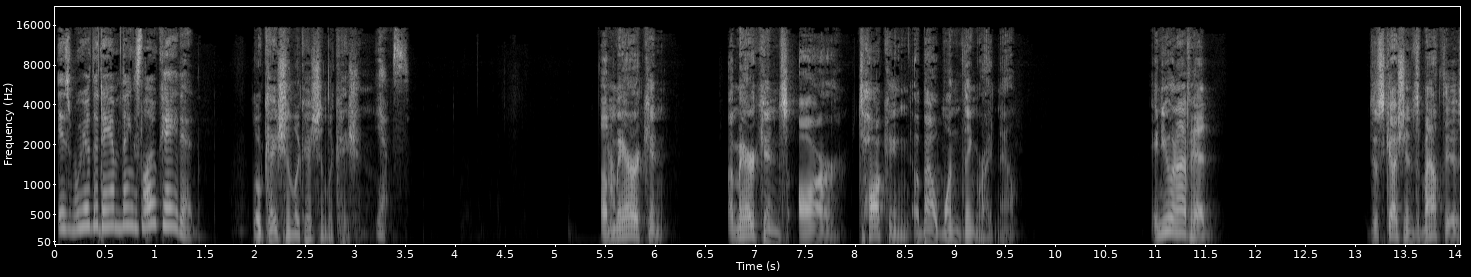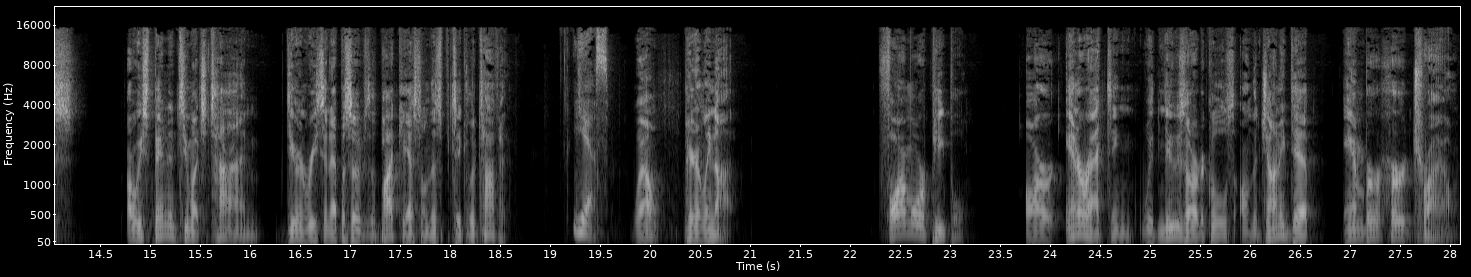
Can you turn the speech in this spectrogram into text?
is where the damn thing's located. location, location, location. Yes. American Americans are talking about one thing right now. And you and I've had discussions about this. Are we spending too much time during recent episodes of the podcast on this particular topic? Yes. Well, apparently not. Far more people are interacting with news articles on the Johnny Depp Amber Heard trial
